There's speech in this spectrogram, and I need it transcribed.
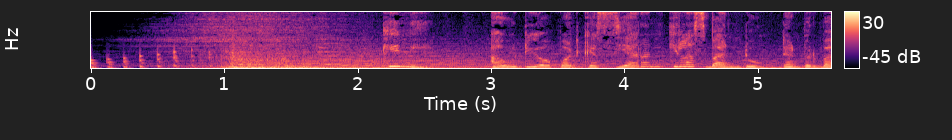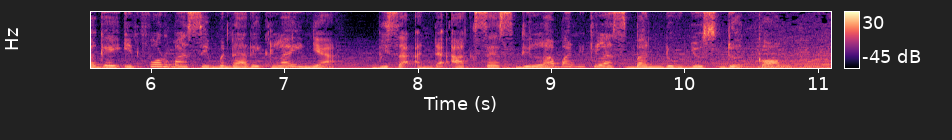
kini audio podcast siaran Kilas Bandung dan berbagai informasi menarik lainnya bisa Anda akses di laman kilasbandungnews.com.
